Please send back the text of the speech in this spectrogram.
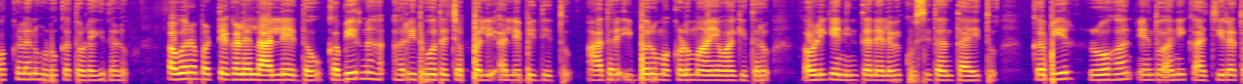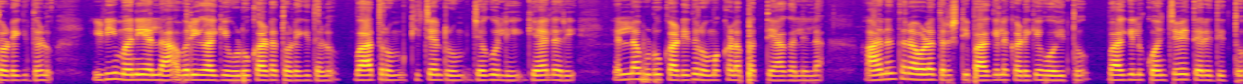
ಮಕ್ಕಳನ್ನು ಹುಡುಕತೊಡಗಿದಳು ಅವರ ಬಟ್ಟೆಗಳೆಲ್ಲ ಅಲ್ಲೇ ಇದ್ದವು. ಕಬೀರ್ನ ಹರಿದು ಹೋದ ಚಪ್ಪಲಿ ಅಲ್ಲೇ ಬಿದ್ದಿತ್ತು. ಆದರೆ ಇಬ್ಬರು ಮಕ್ಕಳು ಮಾಯವಾಗಿದ್ದರು. ಅವಳಿಗೆ ನಿಂತ ನೆಲವೇ ಕುಸಿದಂತಾಯಿತು. ಕಬೀರ್, ರೋಹನ್ ಎಂದು ಅನಿಕಾ ಚೀರತೊಡಗಿದಳು ಇಡೀ ಮನೆಯೆಲ್ಲ ಅವರಿಗಾಗಿ ಹುಡುಕಾಡತೊಡಗಿದಳು ಬಾತ್ರೂಮ್, ಕಿಚನ್ ರೂಮ್, ಜಗುಲಿ, ಗ್ಯಾಲರಿ ಎಲ್ಲ ಹುಡುಕಾಡಿದರೂ ಮಕ್ಕಳ ಪತ್ತೆ ಆಗಲಿಲ್ಲ. ಆನಂತರ ಅವಳ ದೃಷ್ಟಿ ಬಾಗಿಲ ಕಡೆಗೆ ಹೋಯಿತು. ಬಾಗಿಲು ಕೊಂಚವೇ ತೆರೆದಿತ್ತು.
